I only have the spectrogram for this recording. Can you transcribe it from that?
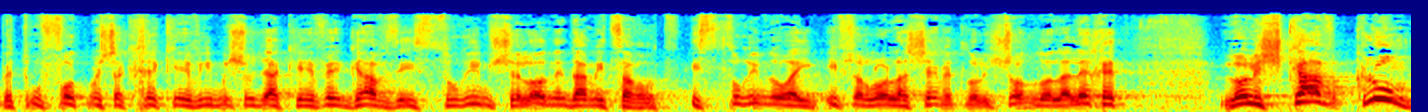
ותרופות משככי כאבים. מישהו יודע, כאבי גב זה איסורים שלא נדע מצרות. איסורים נוראים, אי אפשר לא לשבת, לא לישון, לא ללכת, לא לשכב, כלום.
